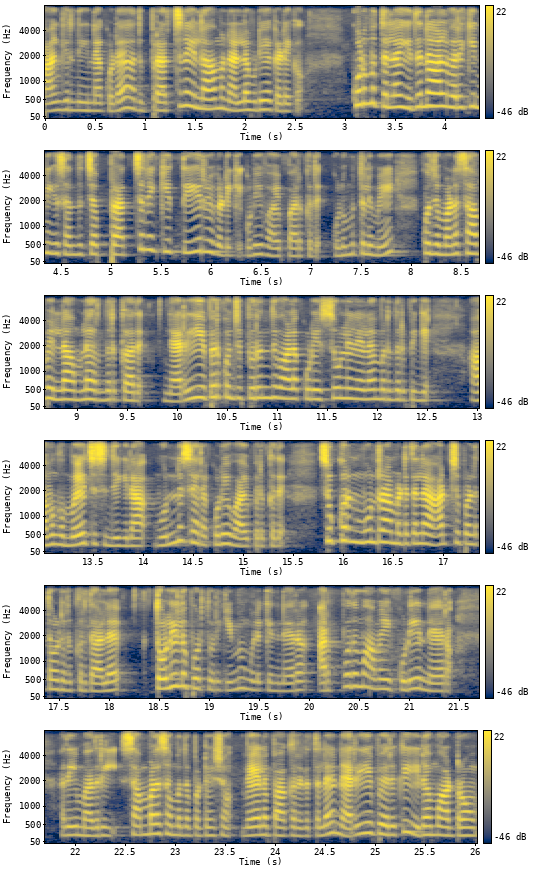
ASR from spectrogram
வாங்கியிருந்தீங்கன்னா கூட அது பிரச்சனை இல்லாமல் நல்லபடியாக கிடைக்கும். குடும்பத்தில் இது நாள் வரைக்கும் நீங்கள் சந்தித்த பிரச்சனைக்கு தீர்வு கிடைக்கக்கூடிய வாய்ப்பாக இருக்குது. குடும்பத்திலுமே கொஞ்சம் மனசாவே இல்லாமலாம் இருந்திருக்காது. நிறைய பேர் கொஞ்சம் பிரிந்து வாழக்கூடிய சூழ்நிலையெல்லாம் இருந்திருப்பீங்க. அவங்க முயற்சி செஞ்சீங்கன்னா ஒன்று சேரக்கூடிய வாய்ப்பு இருக்குது. சுக்கரன் மூன்றாம் இடத்துல ஆட்சி பலத்தோடு இருக்கிறதால தொழிலை பொறுத்த வரைக்குமே உங்களுக்கு இந்த நேரம் அற்புதமாக அமையக்கூடிய நேரம். அதே மாதிரி சம்பளம் சம்மந்தப்பட்ட விஷயம் வேலை பார்க்குற இடத்துல நிறைய பேருக்கு இடமாற்றம்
